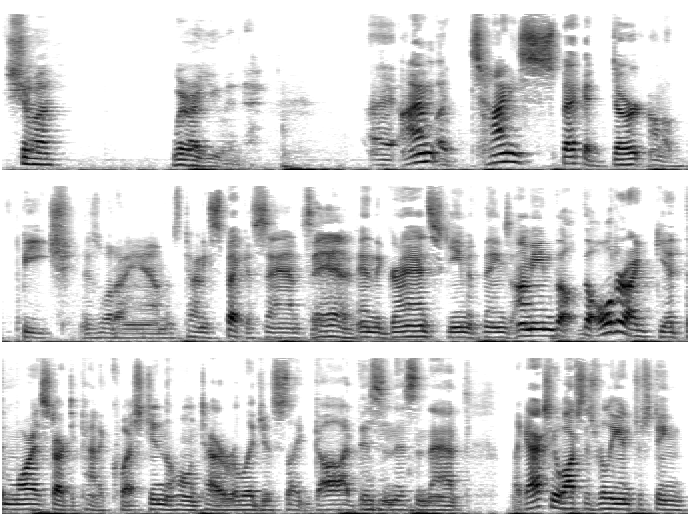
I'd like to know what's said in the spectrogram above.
Shawn, where are you in that? I, I'm a tiny speck of dirt on a beach, is what I am. It's a tiny speck of sand. Sand. And the grand scheme of things, I mean, the the older I get, the more I start to kind of question the whole entire religious, like God, this and this and that. Like, I actually watched this really interesting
